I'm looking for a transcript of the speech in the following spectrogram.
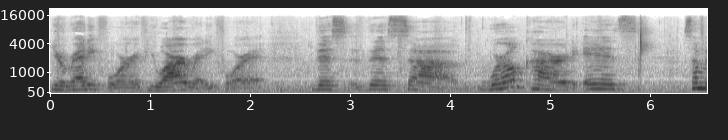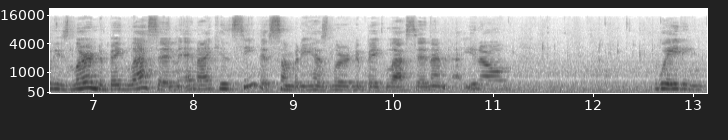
you're ready for if you are ready for it. This this uh, world card is somebody's learned a big lesson, and I can see that somebody has learned a big lesson. I'm you know waiting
